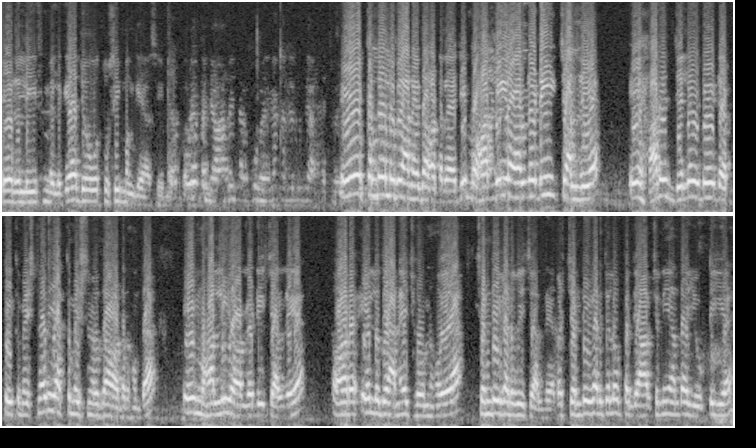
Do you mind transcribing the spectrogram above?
ਇਹ ਰਿਲੀਫ ਮਿਲ ਗਿਆ ਜੋ ਤੁਸੀਂ ਮੰਗਿਆ ਸੀ। ਕੋਲ ਪੂਰੇ ਪੰਜਾਬ ਵਿੱਚ ਲਾਗੂ ਹੋਏਗਾ ਲੁਧਿਆਣੇ ਇਹ ਇਕੱਲੇ ਲੁਧਿਆਣੇ ਦਾ ਆਰਡਰ ਹੈ ਜੀ। ਮੋਹਾਲੀ ਆਲਰੇਡੀ ਚੱਲ ਰਿਹਾ। ਇਹ ਹਰ ਜ਼ਿਲ੍ਹੇ ਦੇ ਡਿਪਟੀ ਕਮਿਸ਼ਨਰ ਜਾਂ ਕਮਿਸ਼ਨਰ ਦਾ ਆਰਡਰ ਹੁੰਦਾ। ਇਹ ਮੋਹਾਲੀ ਆਲਰੇਡੀ ਚੱਲ ਰਿਹਾ। ਔਰ ਇਹ ਲੁਧਿਆਣੇ 'ਚ ਹੁਣ ਹੋਇਆ ਚੰਡੀਗੜ੍ਹ ਵੀ ਚੱਲ ਰਿਹਾ। ਪਰ ਚੰਡੀਗੜ੍ਹ ਚਲੋ ਪੰਜਾਬ 'ਚ ਨਹੀਂ ਆਂਦਾ ਯੂਟੀ ਹੈ।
